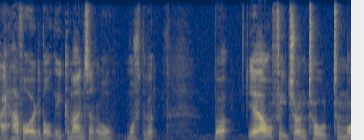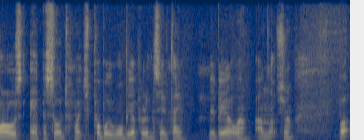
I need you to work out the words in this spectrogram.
I have already built the command center, well, most of it, but yeah, that won't feature until tomorrow's episode, which probably will be up around the same time, maybe earlier. I'm not sure. But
